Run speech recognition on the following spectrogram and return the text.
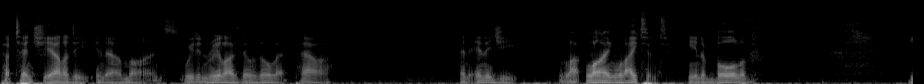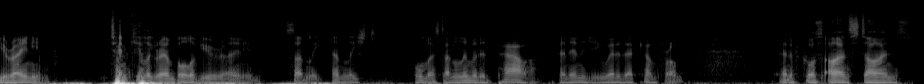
potentiality in our minds. We didn't realize there was all that power and energy li- lying latent in a ball of uranium, 10 kilogram ball of uranium, suddenly unleashed almost unlimited power and energy. Where did that come from? And of course, Einstein's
